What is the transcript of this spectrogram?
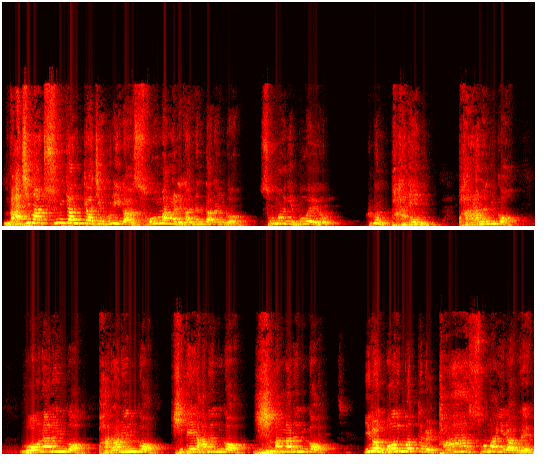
마지막 순간까지 우리가 소망을 갖는다는 거, 소망이 뭐예요? 그건 바램, 바라는 거, 원하는 거, 바라는 거, 기대하는 거, 희망하는 거, 이런 모든 것들을 다 소망이라고 그래요.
